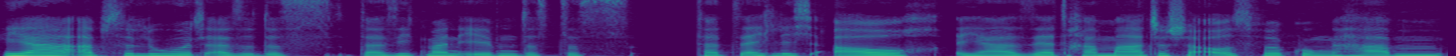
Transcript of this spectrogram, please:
ja, absolut. Also das, da sieht man eben, dass das tatsächlich auch ja sehr dramatische Auswirkungen haben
